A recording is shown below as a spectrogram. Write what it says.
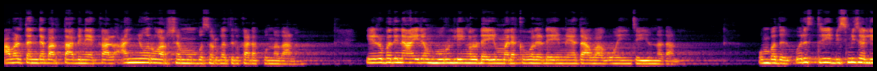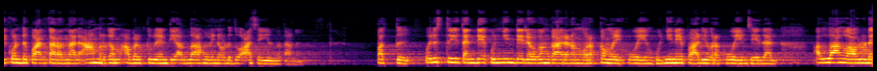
അവൾ തന്റെ ഭർത്താവിനേക്കാൾ അഞ്ഞൂറ് വർഷം മുമ്പ് സ്വർഗത്തിൽ കടക്കുന്നതാണ്. എഴുപതിനായിരം ഹൂറുല്യങ്ങളുടെയും മലക്കുകളുടെയും നേതാവാകുകയും ചെയ്യുന്നതാണ്. ഒമ്പത്. ഒരു സ്ത്രീ ബിസ്മി ചൊല്ലിക്കൊണ്ട് പാൽ കറന്നാൽ ആ മൃഗം അവൾക്ക് വേണ്ടി അള്ളാഹുവിനോട് ദുആ ചെയ്യുന്നതാണ്. പത്ത്. ഒരു സ്ത്രീ തന്റെ കുഞ്ഞിന്റെ രോഗം കാരണം ഉറക്കമൊഴിക്കുകയും കുഞ്ഞിനെ പാടി ഉറക്കുകയും ചെയ്താൽ അള്ളാഹു അവളുടെ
